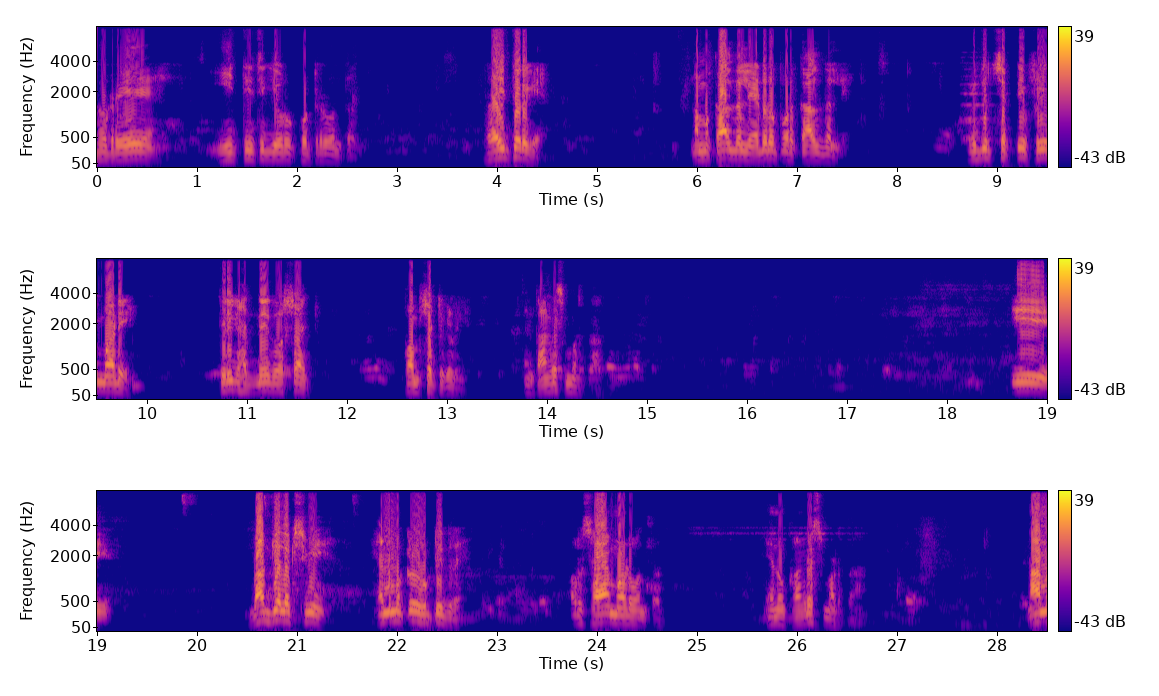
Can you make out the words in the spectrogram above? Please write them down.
ನೋಡ್ರಿ ಇತ್ತೀಚೆಗೆ ಇವರು ಕೊಟ್ಟಿರುವಂಥದ್ದು. ರೈತರಿಗೆ ನಮ್ಮ ಕಾಲದಲ್ಲಿ ಯಡಿಯೂರಪ್ಪರ ಕಾಲದಲ್ಲಿ ವಿದ್ಯುತ್ ಶಕ್ತಿ ಫ್ರೀ ಮಾಡಿ ತಿರುಗಿ ಹದಿನೈದು ವರ್ಷ ಆಯ್ತು ಪಂಪ್ ಸೆಟ್ಗಳಿಗೆ ಕಾಂಗ್ರೆಸ್ ಮಾಡ್ತಾ ಈ ಭಾಗ್ಯಲಕ್ಷ್ಮಿ ಹೆಣ್ಮಕ್ಳು ಹುಟ್ಟಿದ್ರೆ ಅವ್ರು ಸಹಾಯ ಮಾಡುವಂಥದ್ದು. ಏನು ಕಾಂಗ್ರೆಸ್ ಮಾಡ್ತಾ? ನಾನು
